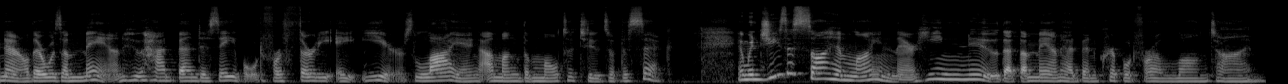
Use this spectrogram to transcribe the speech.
Now there was a man who had been disabled for 38 years, lying among the multitudes of the sick. And when Jesus saw him lying there, he knew that the man had been crippled for a long time.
